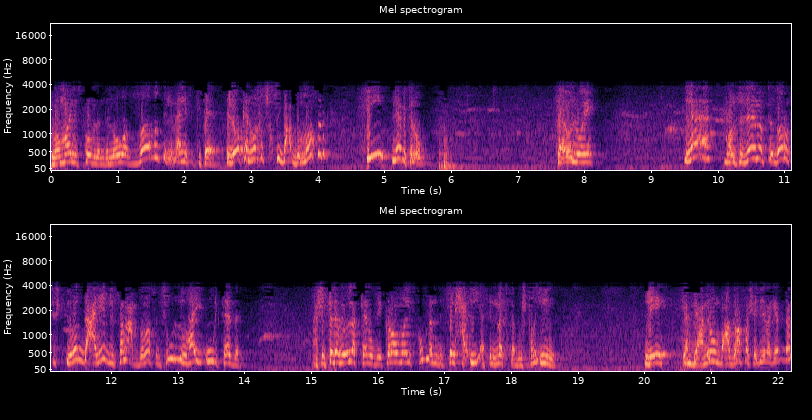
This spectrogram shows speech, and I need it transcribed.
اللي هو مايلز كوبلاند اللي هو الضابط اللي مؤلف الكتاب اللي هو كان واخد شخصية عبد الناصر في لعبة الأمم فيقول له إيه؟ لا ما أنتوا زي ما بتقدروا يرد عليه بلسان عبد الناصر مش يقول له هيقول كذا. عشان كده بيقول لك كانوا بيكرهوا مايلز كوبلاند في الحقيقة في المكتب مش طايقينه. ليه؟ كان بيعاملهم بعجرفة شديدة جدا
